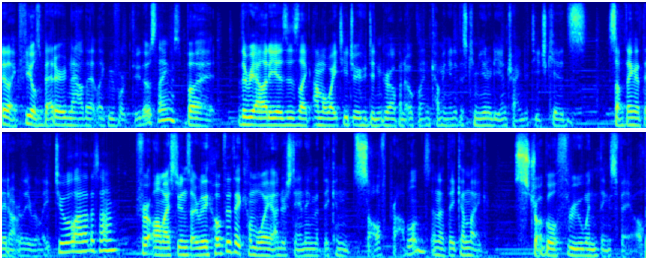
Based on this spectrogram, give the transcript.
It like feels better now that like we've worked through those things, but the reality is is like I'm a white teacher who didn't grow up in Oakland, coming into this community and trying to teach kids something that they don't really relate to a lot of the time. For all my students, I really hope that they come away understanding that they can solve problems and that they can like struggle through when things fail.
